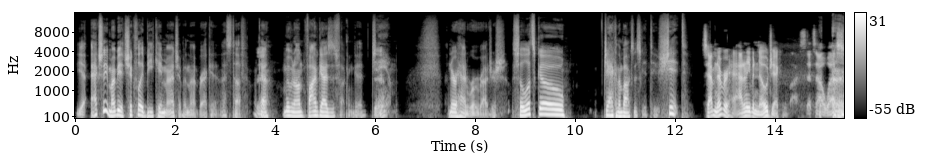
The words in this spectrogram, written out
yeah, actually, it might be a Chick Fil A BK matchup in that bracket. That's tough. Okay, Yeah. moving on. Five Guys is fucking good. Yeah. Damn, I've never had Roy Rogers. So let's go. Jack in the Box is good too. Shit. See, I've never. Had, I don't even know Jack in the Box. That's out west.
